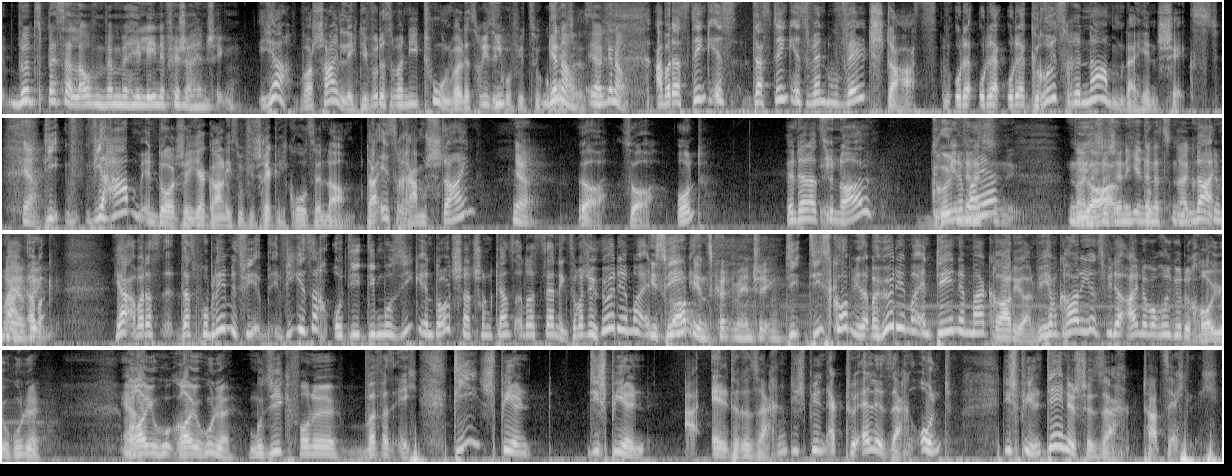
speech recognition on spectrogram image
wird es besser laufen, wenn wir Helene Fischer hinschicken. Ja, wahrscheinlich. Die würde es aber nie tun, weil das Risiko viel zu groß genau, ist. ja, genau. Aber das Ding ist, das Ding ist, wenn du Weltstars oder, oder, oder größere Namen dahin schickst, Ja. die, wir haben in Deutschland ja gar nicht so viel schrecklich große Namen. Da ist Rammstein, Ja. ja, so. Und? International? Grönemeyer? Internation- Nein, das ist ja nicht international. Nein, nein, aber, ja, aber das, das Problem ist, wie, wie gesagt, oh, die, die Musik in Deutschland schon ein ganz anderes Standing. Zum Beispiel, hör dir mal in die Dän- Scorpions könnten wir hinschicken. die, die Scorpions, aber hör dir mal in Dänemark Radio an. Ich habe gerade jetzt wieder eine Woche gehört, Radio Hunde. Ja. Radio, Radio Hunde. Musik von, äh, was weiß ich. Die spielen, die spielen äh, ältere Sachen, die spielen aktuelle Sachen und die spielen dänische Sachen, tatsächlich.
